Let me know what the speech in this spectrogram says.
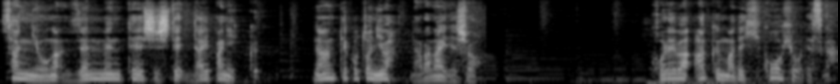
産業が全面停止して大パニックなんてことにはならないでしょう。これはあくまで非公表ですが、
